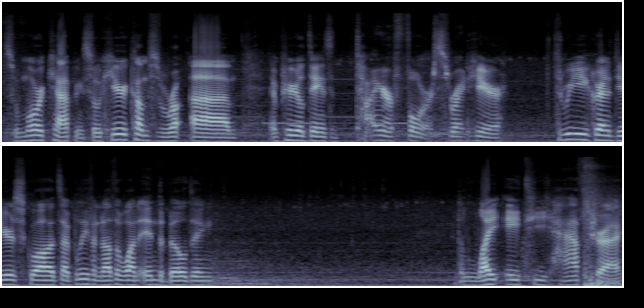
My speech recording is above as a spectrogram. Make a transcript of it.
So more capping. So here comes uh, Imperial Dane's entire force right here. Three Grenadier squads, I believe another one in the building. The light AT half track.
